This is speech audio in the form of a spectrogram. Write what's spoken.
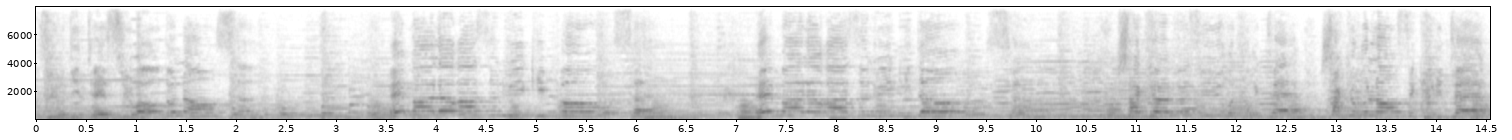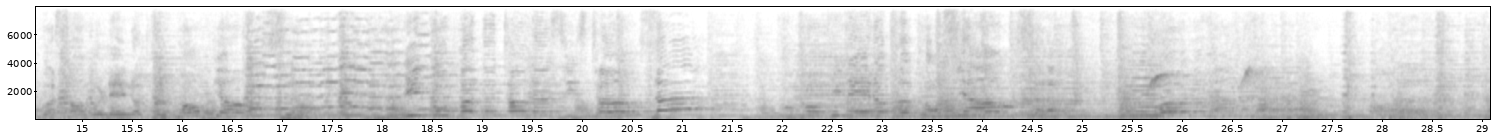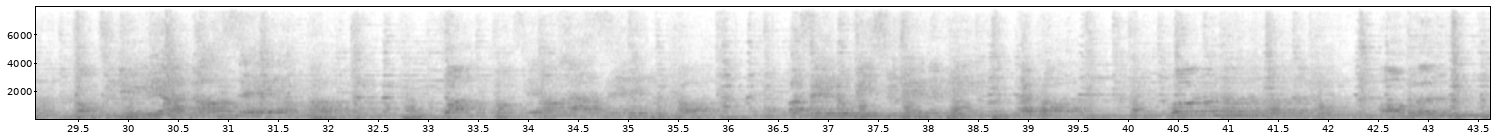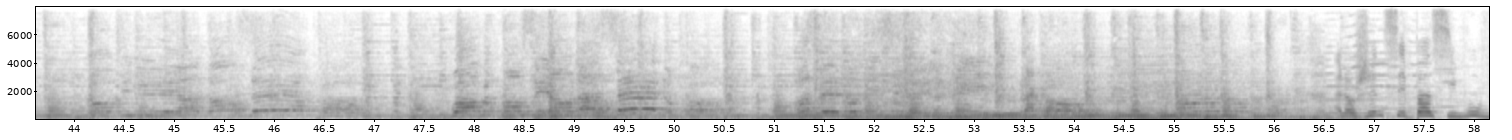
sur ordonnance. Et malheur à celui qui pense, et malheur à celui qui danse. Chaque mesure autoritaire, chaque relance sécuritaire voit s'envoler notre confiance. Il faut preuve de tant d'insistance pour confiner notre conscience. Sais pas si vous, vous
